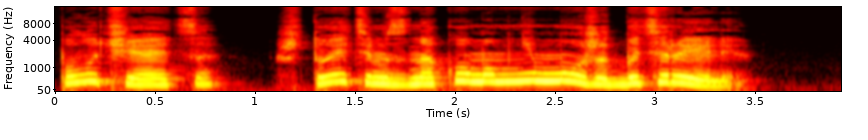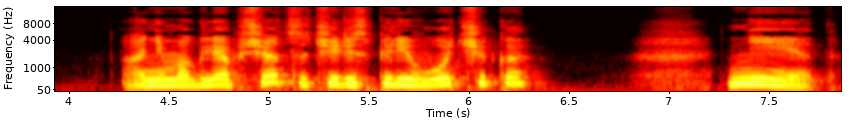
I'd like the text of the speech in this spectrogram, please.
Получается, что этим знакомым не может быть Рейли. Они могли общаться через переводчика. Нет,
